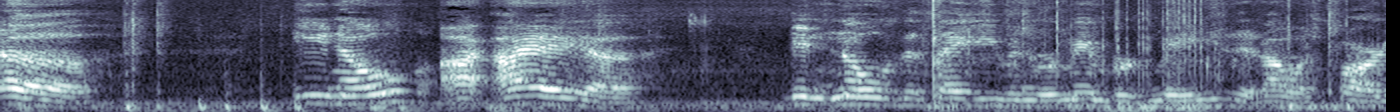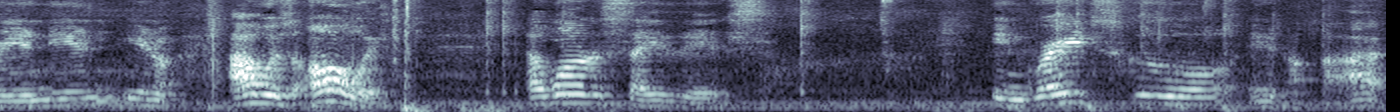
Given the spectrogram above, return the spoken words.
uh, you know, I, I, uh, didn't know that they even remembered me, that I was part Indian, you know. I was always, I want to say this. in grade school, and I,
